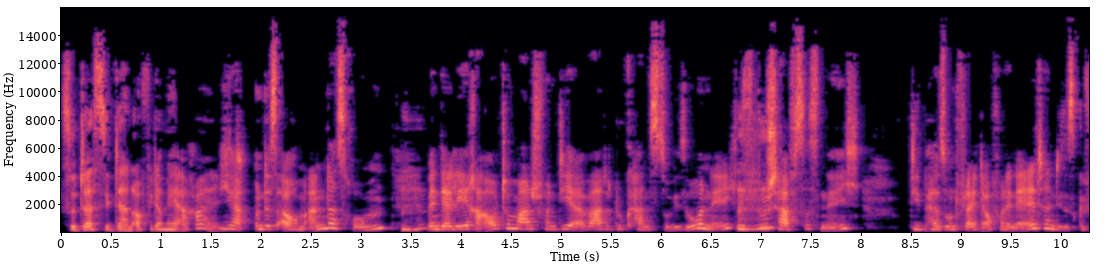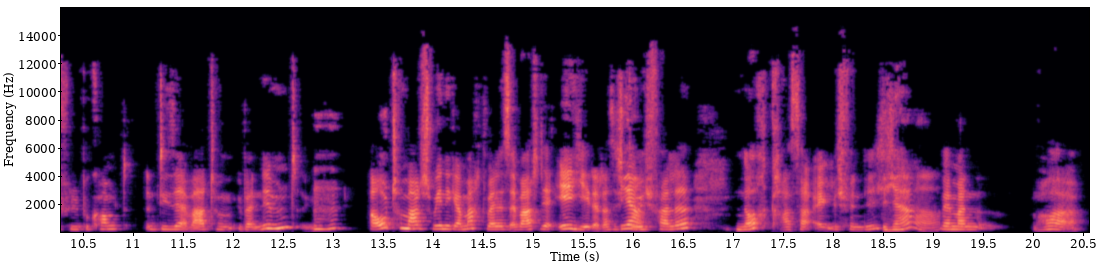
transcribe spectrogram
sodass sie dann auch wieder mehr erreicht. Ja, und das auch im andersrum. Mhm. Wenn der Lehrer automatisch von dir erwartet, du kannst sowieso nichts, mhm. du schaffst es nicht, die Person vielleicht auch von den Eltern dieses Gefühl bekommt, diese Erwartung übernimmt, mhm. automatisch weniger macht, weil es erwartet ja eh jeder, dass ich ja. durchfalle. Noch krasser eigentlich, finde ich. Ja. Wenn man, boah,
